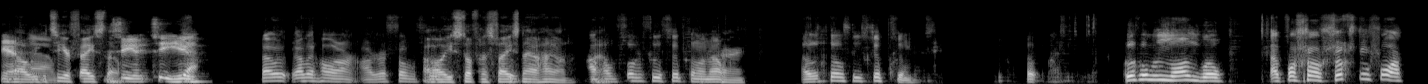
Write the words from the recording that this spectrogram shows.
Yeah. No, we Um, can see your face though. see, you see you. Yeah. Let me, let me hold on. I'll just show. Oh, he's stuffing his face now. Hang on. I'll Oh, have some few sips in my mouth. I'll just have a few sips in. Oh. This will be Mongo. Episode 64.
